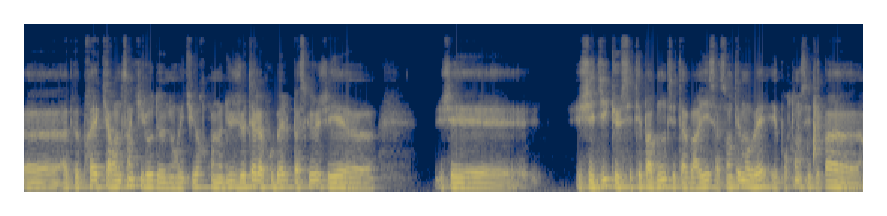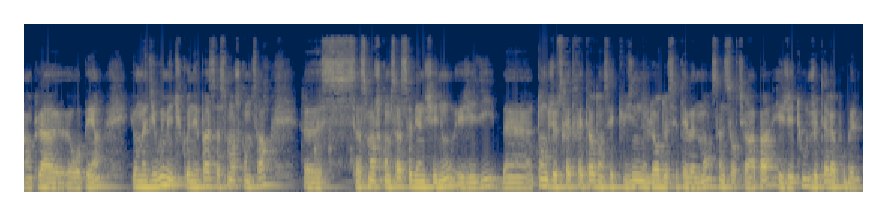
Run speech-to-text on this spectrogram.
à peu près 45 kilos de nourriture qu'on a dû jeter à la poubelle parce que j'ai j'ai dit que c'était pas bon, que c'était avarié, ça sentait mauvais, et pourtant c'était pas euh, un plat euh, européen. Et on m'a dit oui, mais tu connais pas, ça se mange comme ça, euh, ça se mange comme ça, ça vient de chez nous. Et j'ai dit ben tant que je serai traiteur dans cette cuisine lors de cet événement, ça ne sortira pas, et j'ai tout jeté à la poubelle.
